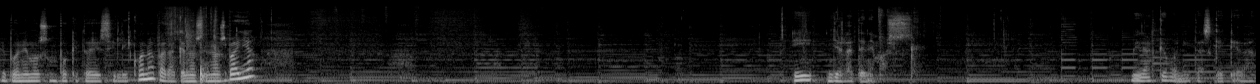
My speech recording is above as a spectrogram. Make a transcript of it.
le ponemos un poquito de silicona para que no se nos vaya. Y ya la tenemos. Mirad qué bonitas que quedan.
